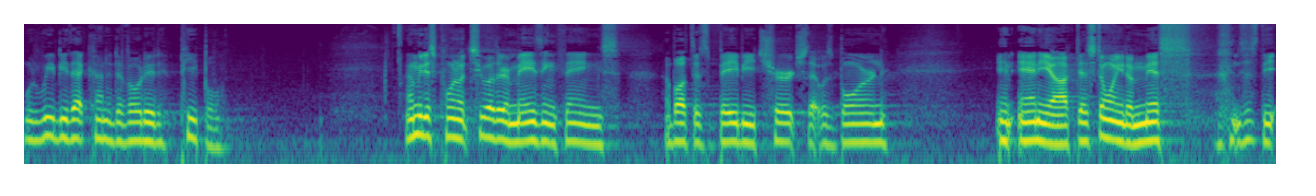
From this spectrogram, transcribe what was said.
Would we be that kind of devoted people? Let me just point out two other amazing things about this baby church that was born in Antioch. I just don't want you to miss just the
